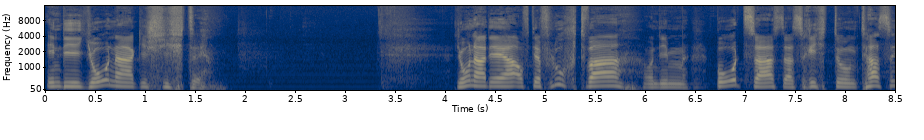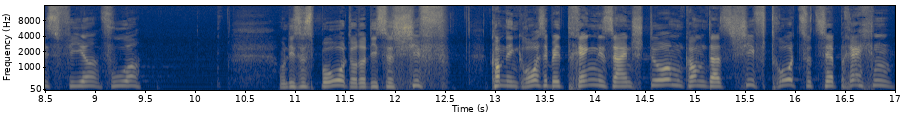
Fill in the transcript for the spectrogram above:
in die Jona-Geschichte. Jona, der auf der Flucht war und im Boot saß, das Richtung Tarsis fuhr. Und dieses Boot oder dieses Schiff kommt in große Bedrängnis, ein Sturm kommt, das Schiff droht zu zerbrechen.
